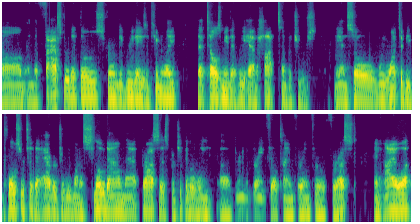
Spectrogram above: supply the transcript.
Um, and the faster that those growing degree days accumulate, that tells me that we had hot temperatures. And so we want to be closer to the average, or we want to slow down that process, particularly uh, during the grain fill time frame for, for us in Iowa.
